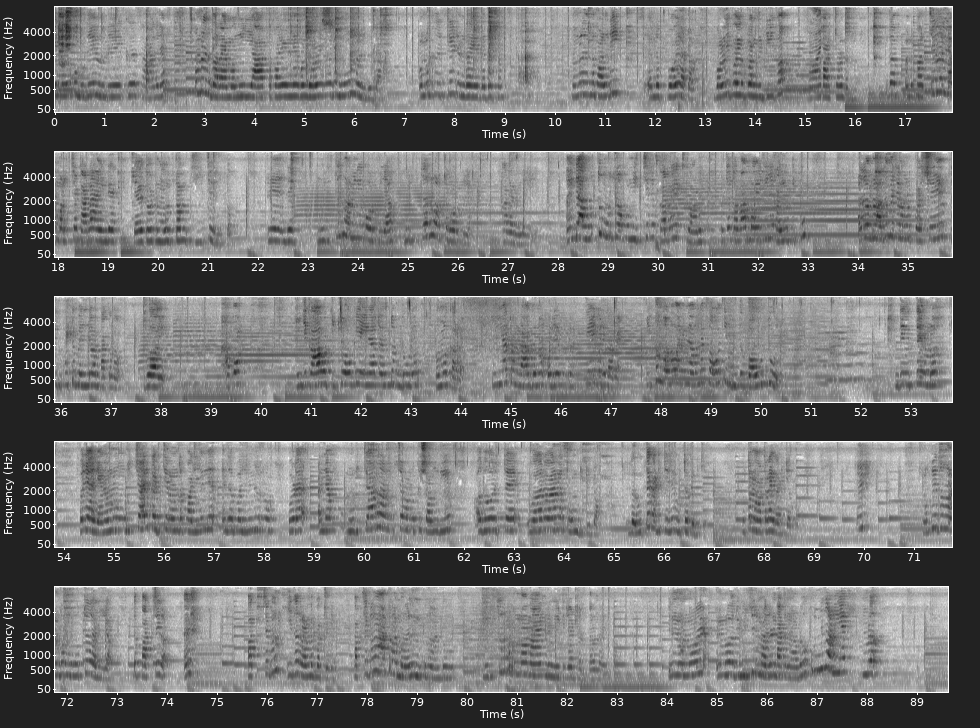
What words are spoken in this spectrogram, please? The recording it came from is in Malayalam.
എല്ലാവർക്കും പുതിയ വീഡിയോക്ക് സാധനം നമ്മളിത് പറയാൻ നീ ഈ ആത്തപ്പഴനെ കൊണ്ട് ഒരു മൂന്നുണ്ട് കേട്ടോ. നമുക്ക് കിട്ടിയിട്ടുണ്ട് ഏകദേശം? നമ്മൾ ഇന്ന് പള്ളി എന്താ പോയി കേട്ടോ. പള്ളി പോയി ഇപ്പം കിട്ടിയപ്പോൾ പറിച്ചോണ്ടിരുന്നു. എന്താ എന്താ പച്ചകളെല്ലാം പറിച്ച കറ അതിന്റെ ദേഹത്തോട്ട് മൊത്തം ചീറ്റ കിട്ടും. പിന്നെ എന്റെ മുരുത്തതാണെങ്കിൽ കുഴപ്പമില്ല. മുരുത്തത് കുറച്ച കുഴപ്പമില്ല. കറ ഉണ്ടെങ്കിൽ. അതിന്റെ അകത്ത് മുറിച്ച് നോക്കുമ്പോൾ ഇച്ചിരി കറയൊക്കെ കാണും. മറ്റേ തൊടാൻ പോയതിന് കൈ ഒട്ടിപ്പും. അത് നമ്മൾ അത് വെച്ച് നമ്മൾ പശയും ഇത് കൂട്ടും എല്ലാം ഉണ്ടാക്കുന്ന ബ്ലോയും അപ്പം ഇതിന്റെ കാ ഒട്ടിച്ച് നോക്കി അതിനകത്ത് എന്തുണ്ടോ നമ്മൾ കറയും ഇതിനകത്തുണ്ടാകുന്ന ഒരു പ്രത്യേക ഒരു കറ. ഇപ്പം തൊടുവാണെങ്കിൽ അങ്ങനെ ഇട്ട് ബൗണ്ട് വരും ദൈവത്തെ നമ്മൾ ഒരു ഇലയാണ്. മുറിച്ചാൽ കടിച്ച് നമ്മുടെ പല്ലിന് എന്താ പല്ലിന് ഇവിടെ അല്ല മുറിച്ചാൽ നമുക്ക് ശന്തിയും അതുപോലത്തെ വേറെ വേറെ അസുഖം പിടിക്കും കേട്ടോ ഉത്ത കടിച്ചില്ല ഉത്ത കടിക്കും ഉത്ത മാത്രമേ കടിക്കാവൂ. അപ്പൊ ഇത് രണ്ടും മൂത്തതല്ല. ഇത് പച്ചക ഏഹ് പച്ചകൾ ഇത് രണ്ടും പച്ചകൾ പച്ചകൾ മാത്രം മേളിൽ നിൽക്കുന്ന രണ്ടും എന്റെ വീട്ടിലോട്ട് എടുത്തോണ്ടായിരുന്നു പിന്നെ നമ്മൾ നമ്മളൊരു വീട്ടിൽ മരം ഉണ്ടാക്കുന്നുണ്ട് നമ്മൾ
